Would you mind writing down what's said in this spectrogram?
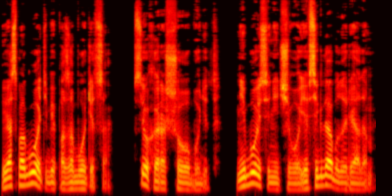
Я смогу о тебе позаботиться. Все хорошо будет. Не бойся ничего, я всегда буду рядом».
